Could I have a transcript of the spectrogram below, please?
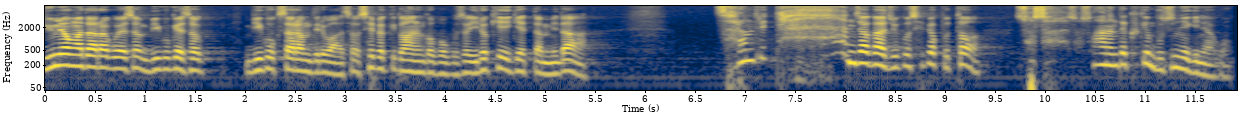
유명하다라고 해서 미국에서 미국 사람들이 와서 새벽기도 하는 거 보고서 이렇게 얘기했답니다. 사람들이 다 앉아가지고 새벽부터 소서 소서 하는데 그게 무슨 얘기냐고.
